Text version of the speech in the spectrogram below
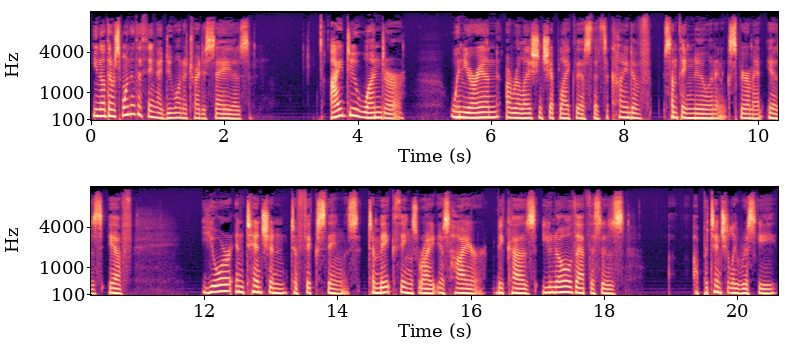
You know, there's one other thing I do want to try to say is I do wonder when you're in a relationship like this that's a kind of something new and an experiment is if your intention to fix things, to make things right is higher because you know that this is a potentially risky,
